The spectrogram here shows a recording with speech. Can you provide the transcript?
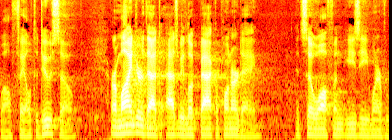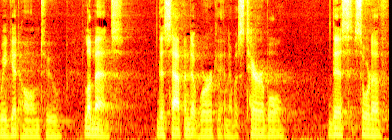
well, fail to do so, a reminder that as we look back upon our day, it's so often easy whenever we get home to lament. This happened at work and it was terrible. This sort of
